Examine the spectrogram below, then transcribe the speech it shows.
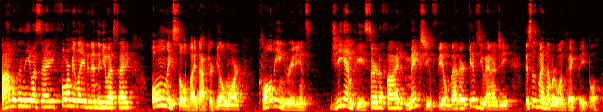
Bottled in the USA, formulated in the USA, only sold by Dr. Gilmore. Quality ingredients, GMP certified, makes you feel better, gives you energy. This is my number one pick, people.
